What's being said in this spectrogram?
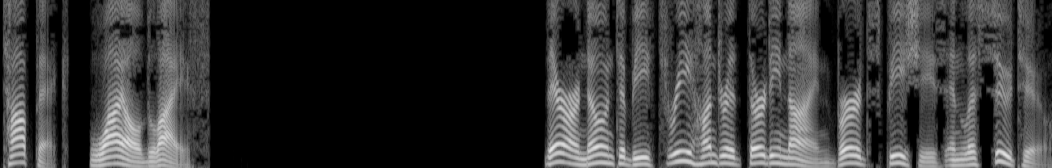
Topic: Wildlife There are known to be 339 bird species in Lesotho,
